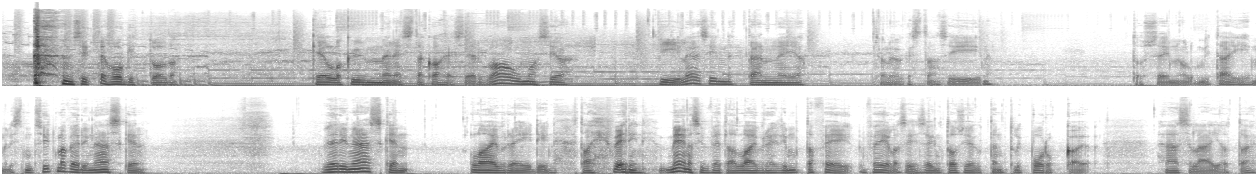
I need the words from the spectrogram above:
Sitten hogit tuolta kello kymmenestä kahdessa eri laumas ja hiilee sinne tänne ja se oli oikeastaan siinä. Tossa ei ollut mitään ihmeellistä, mutta sit mä vedin äsken vedin äsken live raidin, tai vedin, meinasin vetää live raidin, mutta feil, feilasin sen tosiaan, kun tänne tuli porukkaa ja häslää jotain.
